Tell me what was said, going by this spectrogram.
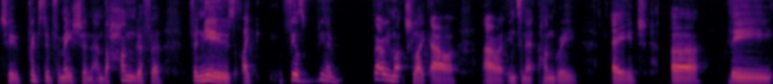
to printed information and the hunger for for news I feels you know very much like our our internet hungry age. Uh, the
